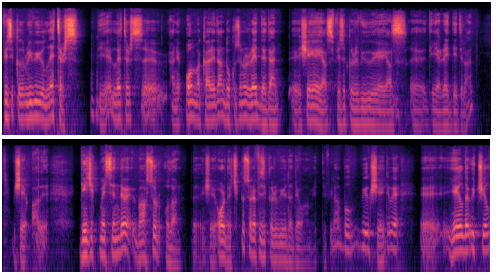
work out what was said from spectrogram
Physical Review Letters diye. Letters e, hani 10 makaleden 9'unu reddeden e, şeye yaz, Physical Review'ya yaz e, diye reddedilen bir şey. Gecikmesinde mahsur olan şey orada çıktı. Sonra Physical Review'da devam etti filan. Bu büyük şeydi ve e, Yale'da 3 yıl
